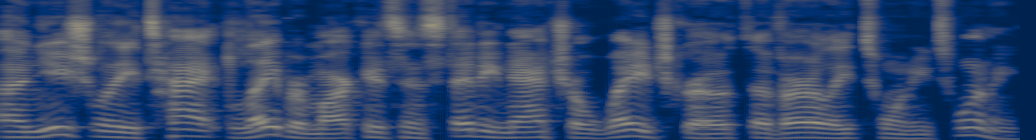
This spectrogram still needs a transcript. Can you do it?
unusually tight labor markets and steady natural wage growth of early 2020.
